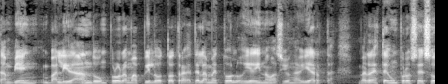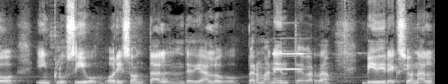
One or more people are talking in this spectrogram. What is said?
también validando un programa piloto a través de la metodología de innovación abierta. ¿verdad? Este es un proceso inclusivo, horizontal, de diálogo permanente, ¿verdad? bidireccional,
